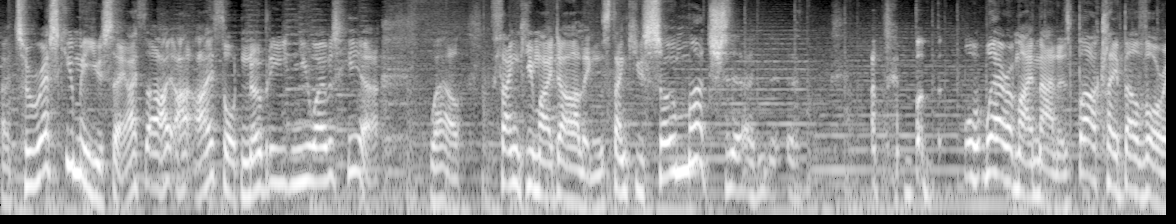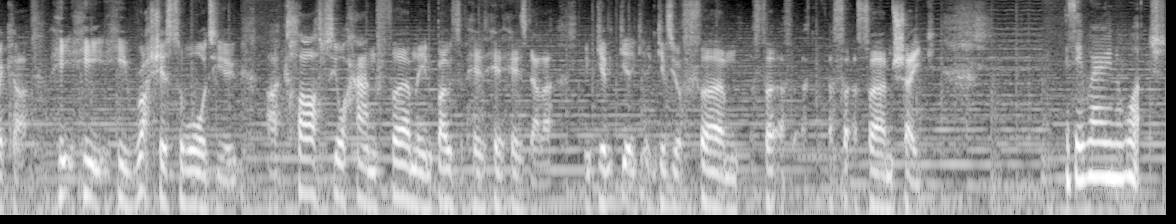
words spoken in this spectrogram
Uh, to rescue me, you say? I, th- I, I I thought nobody knew I was here. Well, thank you, my darlings. Thank you so much. Uh, uh, uh, b- b- where are my manners? Barclay Belvorica. He, he, he rushes towards you, uh, clasps your hand firmly in both of his, his, his Della, and give, give, gives you a firm, a, a, a- a firm shake. Is he wearing a watch?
